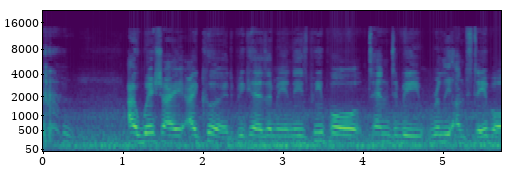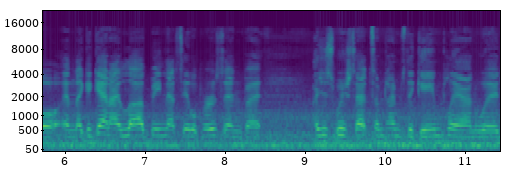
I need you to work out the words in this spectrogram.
I wish I, I could because I mean these people tend to be really unstable. And like again I love being that stable person but I just wish that sometimes the game plan would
